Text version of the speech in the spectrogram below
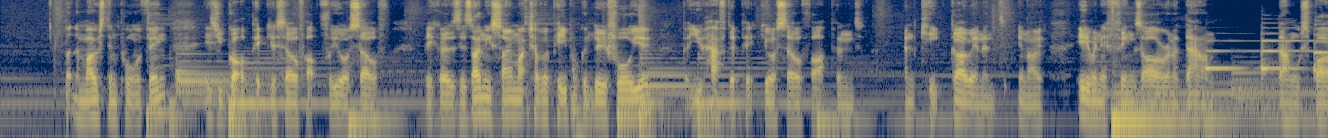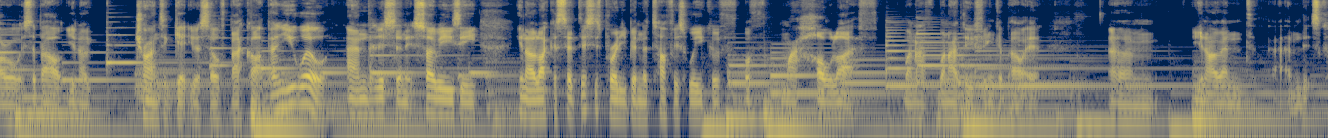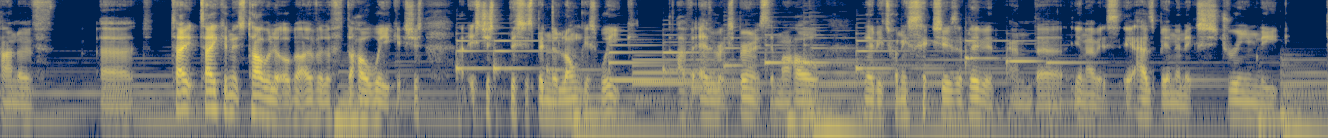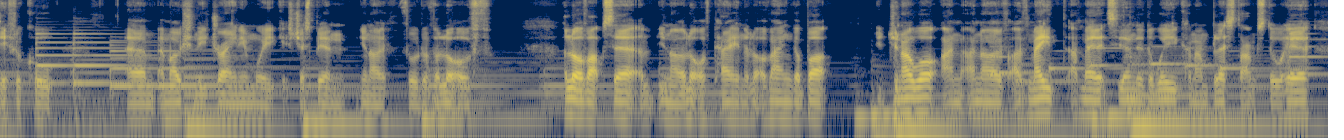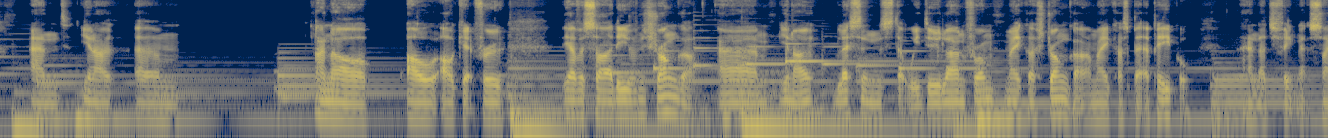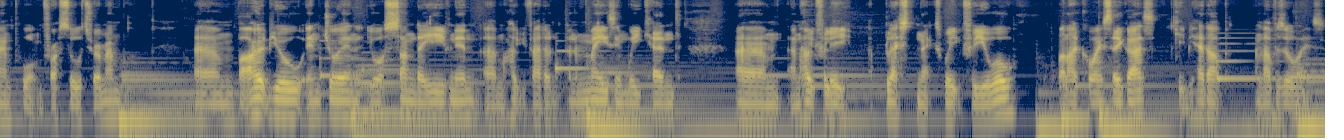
but the most important thing is you've got to pick yourself up for yourself because there's only so much other people can do for you, but you have to pick yourself up and and keep going. And you know, even if things are on a down downward spiral, it's about you know trying to get yourself back up. And you will. And listen it's so easy. You know like i said this has probably been the toughest week of, of my whole life when i when i do think about it. Um you know and and it's kind of uh taking its toll a little bit over the, the whole week it's just it's just this has been the longest week i've ever experienced in my whole nearly 26 years of living and uh, you know it's it has been an extremely difficult um, emotionally draining week. It's just been, you know, filled with a lot of a lot of upset, you know, a lot of pain, a lot of anger. But do you know what? I, I know I've, I've, made I've made it to the end of the week, and I'm blessed I'm still here. And you know, um, I know I'll, I'll get through the other side even stronger. Um, you know, lessons that we do learn from make us stronger and make us better people. And I just think that's so important for us all to remember. Um, but I hope you're all enjoying your Sunday evening. Um, I hope you've had an, an amazing weekend um, and hopefully a blessed next week for you all. But like I always say, guys, keep your head up and love as always.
